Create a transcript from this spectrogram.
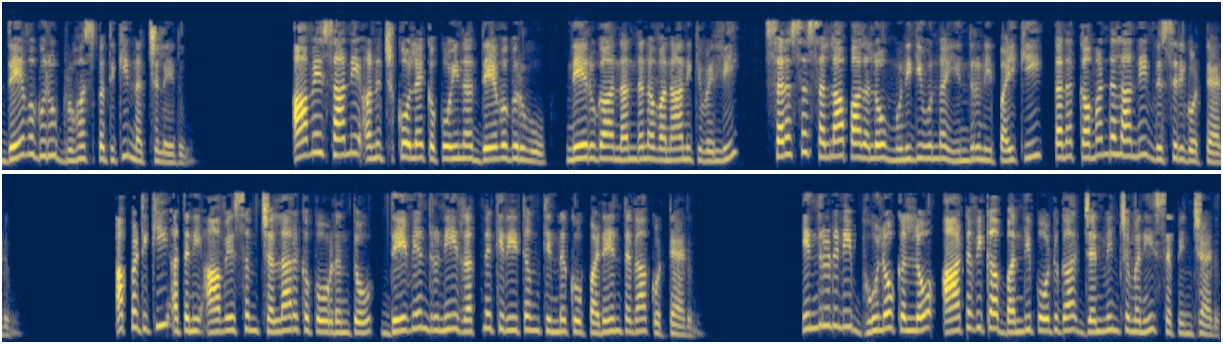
దేవగురు బృహస్పతికి నచ్చలేదు. ఆవేశాన్ని అణుచుకోలేకపోయిన దేవగురువు నేరుగా నందనవనానికి వెళ్ళి సరస సల్లాపాలలో మునిగి ఉన్న ఇంద్రుని పైకి తన కమండలాన్ని విసిరిగొట్టాడు. అప్పటికీ అతని ఆవేశం చల్లారకపోవడంతో దేవేంద్రుని రత్నకిరీటం కిందకు పడేంతగా కొట్టాడు. ఇంద్రుడిని భూలోకంలో ఆటవిక బందిపోటుగా జన్మించమని శపించాడు.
